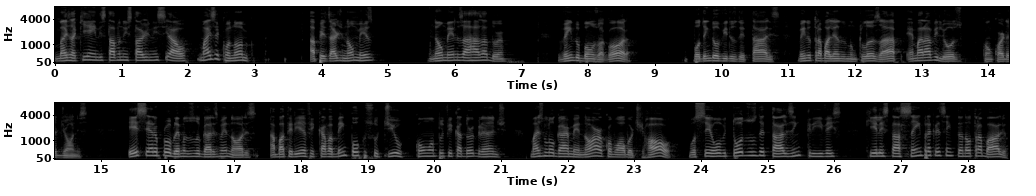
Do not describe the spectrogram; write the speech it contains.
Mas aqui ainda estava no estágio inicial, mais econômico, apesar de não, mesmo, não menos arrasador. Vendo Bonzo agora, podendo ouvir os detalhes, vendo trabalhando num close-up, é maravilhoso, concorda Jones. Esse era o problema dos lugares menores. A bateria ficava bem pouco sutil com um amplificador grande, mas no lugar menor, como Albert Hall, você ouve todos os detalhes incríveis que ele está sempre acrescentando ao trabalho.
